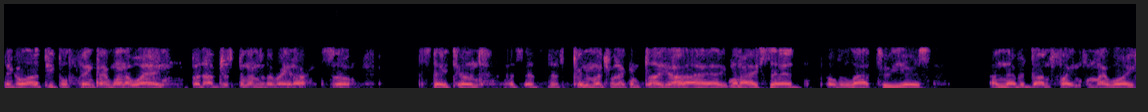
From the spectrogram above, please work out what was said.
I think a lot of people think I went away, but I've just been under the radar. So stay tuned. That's that's, that's pretty much what I can tell you. I, when I said over the last two years, I'm never done fighting for my wife.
